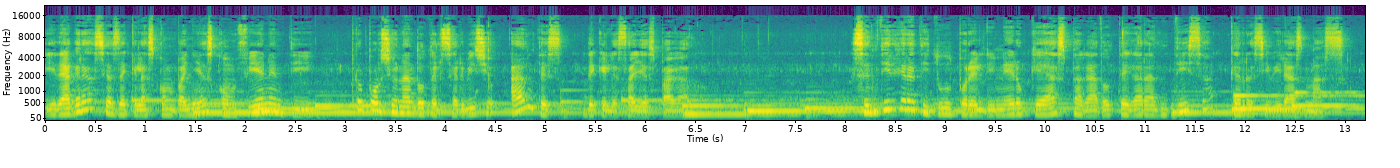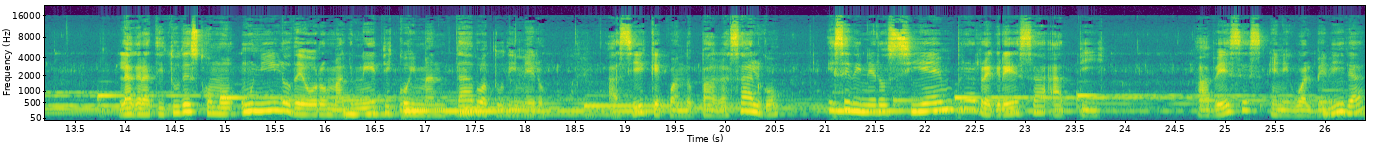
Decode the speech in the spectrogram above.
y da gracias de que las compañías confíen en ti proporcionándote el servicio antes de que les hayas pagado. Sentir gratitud por el dinero que has pagado te garantiza que recibirás más. La gratitud es como un hilo de oro magnético imantado a tu dinero. Así que cuando pagas algo, ese dinero siempre regresa a ti. A veces en igual medida,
